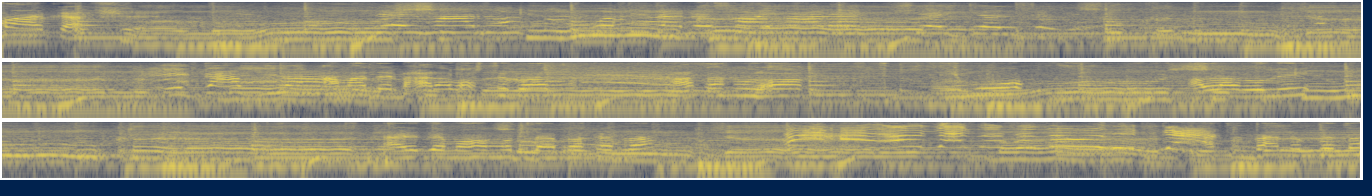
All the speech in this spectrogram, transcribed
পার্ক আছে। আমাদের ভাড়া কষ্টকর হাসানুল হক ইমু আল্লাহ রলি আর এতে মোহাম্মদ ল্যাবরা ফ্যাবরা। একটা ডায়লগ দে তো।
